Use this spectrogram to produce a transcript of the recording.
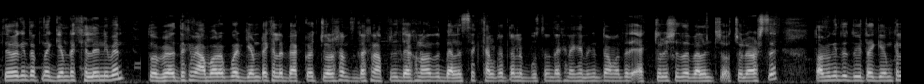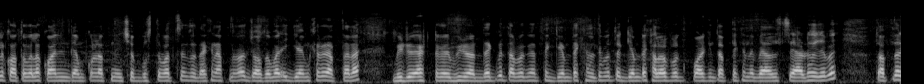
তো এবার কিন্তু আপনার গেমটা খেলে নেবেন। তো দেখেন আবার একবার গেমটা খেলে ব্যাক করে চলে আসলাম। দেখেন আপনি যদি আমাদের ব্যালেন্সে খেয়াল করতে তাহলে বুঝতে দেখেন এখানে কিন্তু আমাদের একচল্লিশ হাজার ব্যালেন্স চলে আসছে। তো আমি কিন্তু দুইটা গেম খেলে কতগুলো কয়েন ইনকাম করলে আপনি নিশ্চয়ই বুঝতে পারছেন। তো দেখেন আপনারা যতবারই গেম খেলবেন, আপনারা ভিডিও একটা করে ভিডিও দেখবেন, তারপর কিন্তু আপনি গেমটা খেলতে পারেন তো গেমটা খেলার পর কিন্তু আপনি এখানে ব্যালেন্স অ্যাড হয়ে যাবে। তো আপনার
